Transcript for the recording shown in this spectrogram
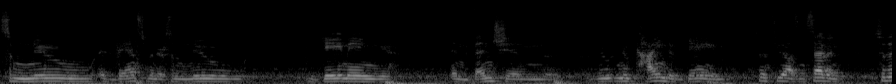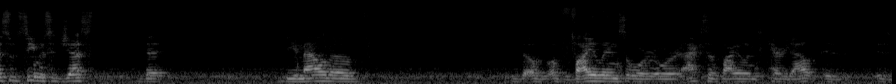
some new advancement or some new gaming invention, new, new kind of game since 2007. So this would seem to suggest that the amount of, of, of violence or, or acts of violence carried out is, is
